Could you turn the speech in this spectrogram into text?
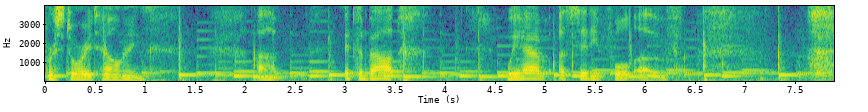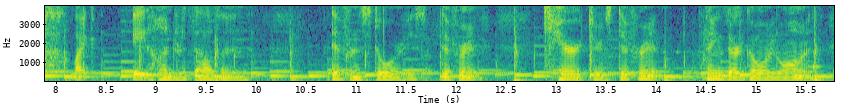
for storytelling. Uh, it's about we have a city full of like 800,000 different stories, different characters, different things that are going on.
